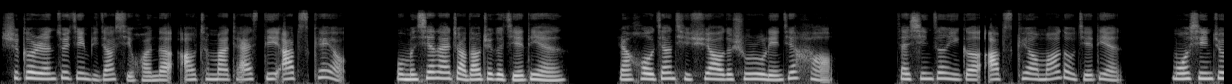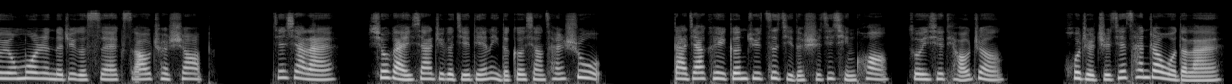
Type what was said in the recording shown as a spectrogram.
是个人最近比较喜欢的 Ultimate SD Upscale。我们先来找到这个节点，然后将其需要的输入连接好，再新增一个 Upscale Model 节点，模型就用默认的这个 4x Ultra Sharp。接下来。修改一下这个节点里的各项参数，大家可以根据自己的实际情况做一些调整，或者直接参照我的来。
